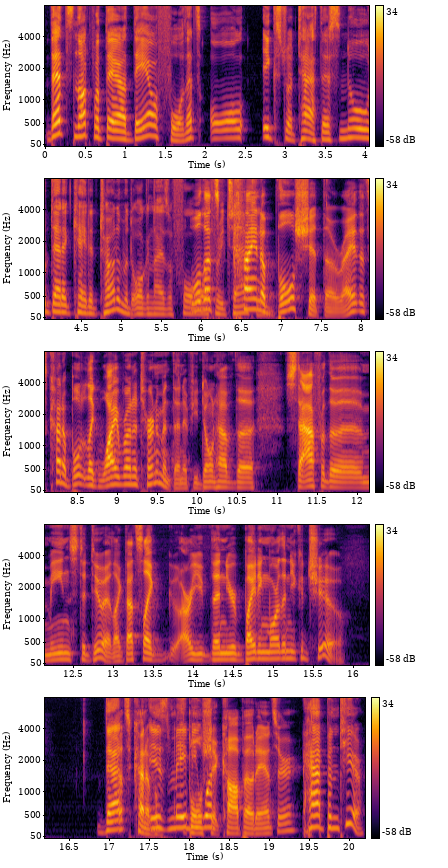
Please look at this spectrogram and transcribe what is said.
that's not what they are there for. That's all extra tasks. There's no dedicated tournament organizer for. well, that's kind of bullshit, though, right? That's kind of bull. Like, why run a tournament then if you don't have the staff or the means to do it? Like, that's like, are you then you're biting more than you could chew? That That's kind of is a maybe bullshit what cop out answer. happened here.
